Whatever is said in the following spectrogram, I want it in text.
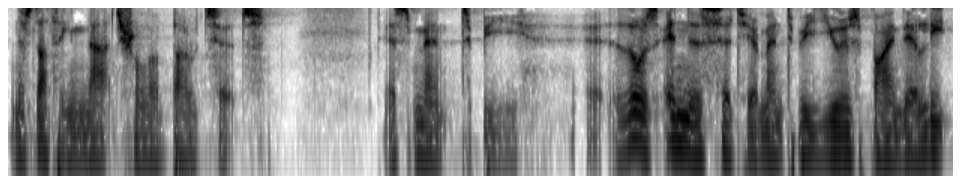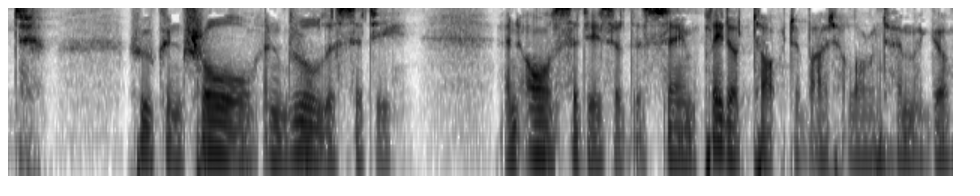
And there's nothing natural about it. It's meant to be. Uh, those in the city are meant to be used by the elite who control and rule the city. And all cities are the same. Plato talked about it a long time ago.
